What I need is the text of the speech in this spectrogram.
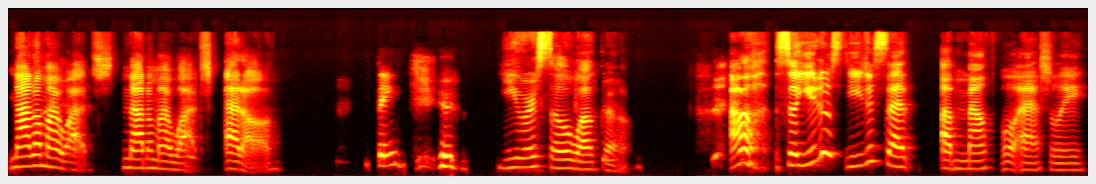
Not on my watch. Not on my watch at all. Thank you. You are so welcome. Oh, so you just you just said a mouthful, Ashlee.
